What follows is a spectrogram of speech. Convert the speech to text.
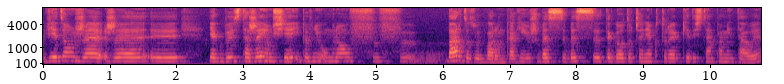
wiedzą, że, że y, jakby starzeją się i pewnie umrą w, w bardzo złych warunkach i już bez, bez tego otoczenia, które kiedyś tam pamiętały.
